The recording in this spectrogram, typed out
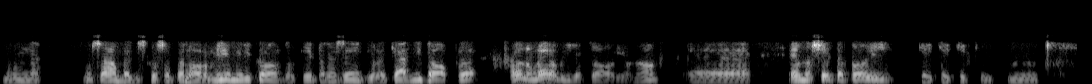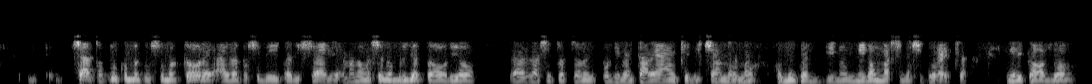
non, non, sarà un bel discorso per loro, ma io mi ricordo che per esempio le carni DOP, però non era obbligatorio, no? eh, è una scelta poi che, che, che, che mh, certo tu come consumatore hai la possibilità di scegliere, ma non essendo obbligatorio la, la situazione può diventare anche diciamo, no, comunque di non, di non, massima sicurezza. Mi ricordo,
